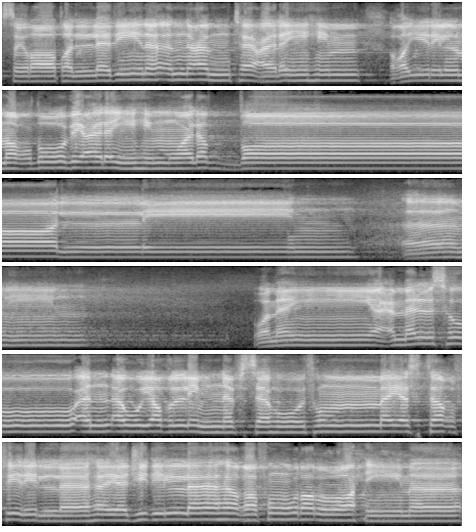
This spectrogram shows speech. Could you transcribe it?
صراط الذين أنعمت عليهم غير المغضوب عليهم ولا الضالين. آمين. ومن يعمل سوءا أو يظلم نفسه ثم يستغفر الله يجد الله غفورا رحيماً.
